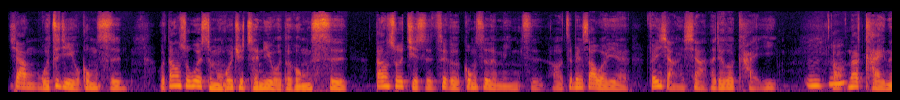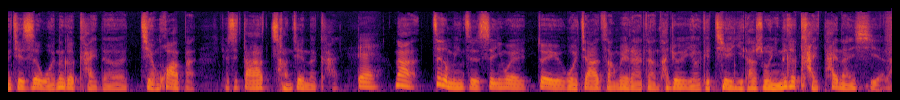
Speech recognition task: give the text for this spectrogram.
像我自己有公司，我当初为什么会去成立我的公司？当初其实这个公司的名字，好，这边稍微也分享一下，它叫做凯翼。嗯，好，那凯呢，其实我那个凯的简化版。就是大家常见的凯，对。那这个名字是因为对于我家长辈来讲，他就有一个建议，他说：“你那个凯太难写了，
